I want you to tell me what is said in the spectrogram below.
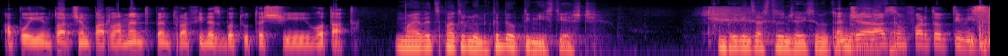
apoi întoarce în Parlament pentru a fi dezbătută și votată. Mai aveți patru luni. Cât de optimist ești? În privința strângerii În general sunt foarte optimist,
